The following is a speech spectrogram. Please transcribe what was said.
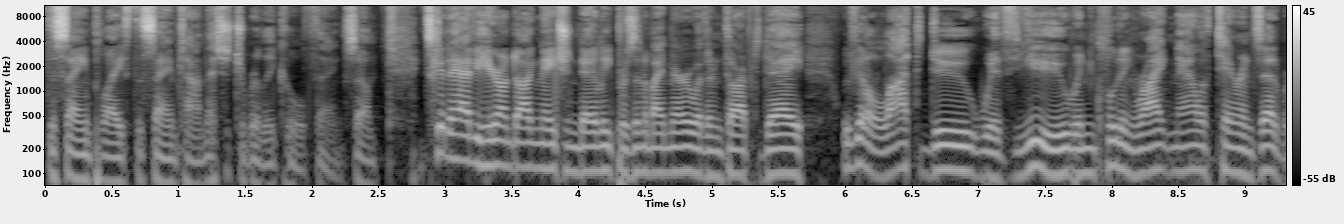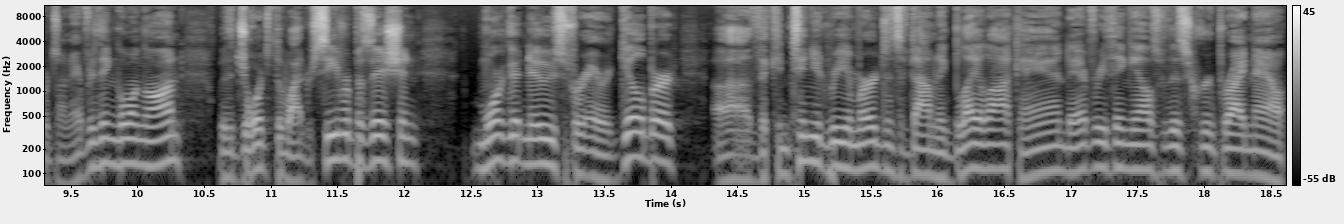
the same place, the same time. That's just a really cool thing. So it's good to have you here on Dog Nation Daily, presented by Meriwether and Tharp today. We've got a lot to do with you, including right now with Terrence Edwards on everything going on with George, the wide receiver position, more good news for Arik Gilbert, uh, the continued reemergence of Dominick Blaylock, and everything else with this group right now.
